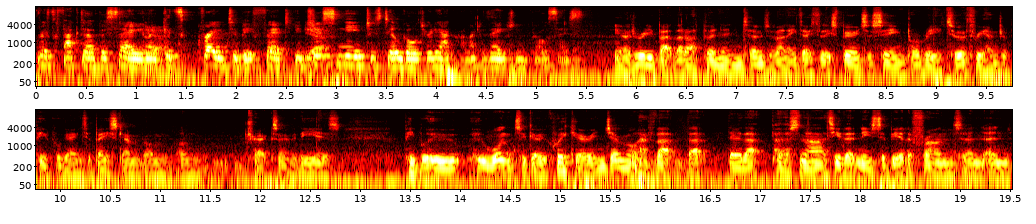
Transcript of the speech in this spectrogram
risk factor per se. Like Yeah. it's great to be fit. You Yeah. just need to still go through the acclimatization process. you know, I'd really back that up. And in terms of anecdotal experience of seeing probably two or three hundred people going to base camp on, on treks over the years, people who, who want to go quicker in general have that, that they're that personality that needs to be at the front and, and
